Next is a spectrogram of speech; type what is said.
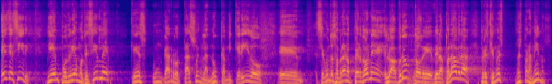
Es decir, bien podríamos decirle que es un garrotazo en la nuca, mi querido eh, Segundo Zambrano. Perdone lo abrupto de, de, la palabra, pero es que no es, no es para menos.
